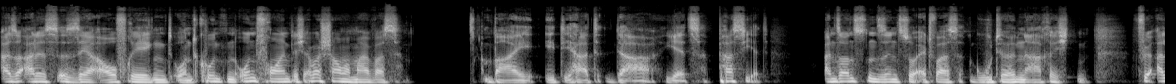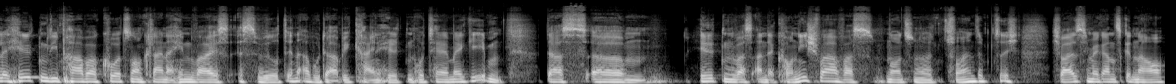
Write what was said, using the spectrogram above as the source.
Also alles sehr aufregend und kundenunfreundlich. Aber schauen wir mal, was bei Etihad da jetzt passiert. Ansonsten sind so etwas gute Nachrichten. Für alle Hilton-Liebhaber kurz noch ein kleiner Hinweis. Es wird in Abu Dhabi kein Hilton-Hotel mehr geben. Das ähm, Hilton, was an der Corniche war, was 1972, ich weiß es nicht mehr ganz genau,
